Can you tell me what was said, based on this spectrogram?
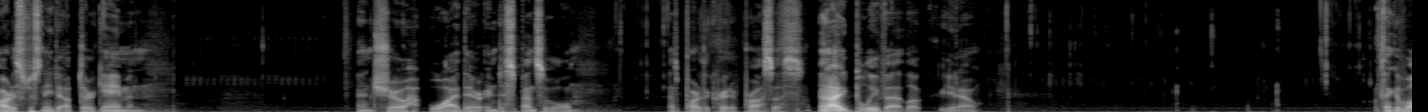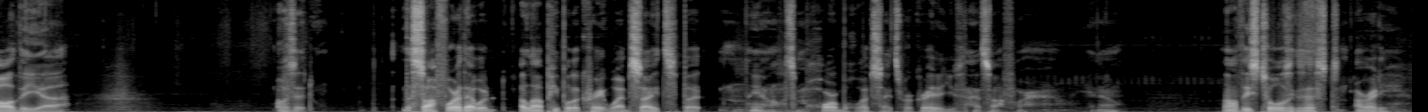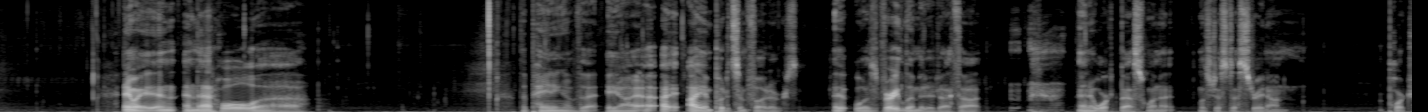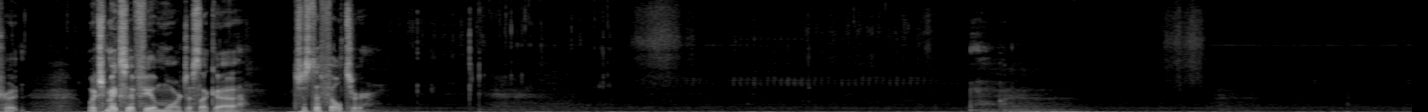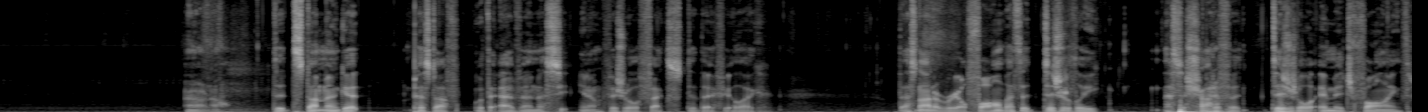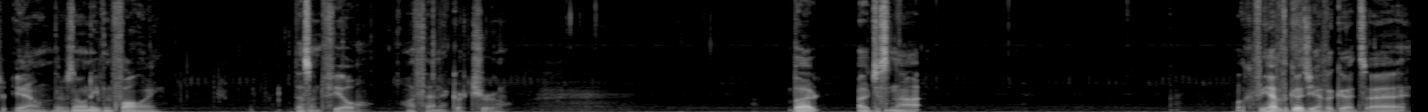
artists just need to up their game and and show why they're indispensable as part of the creative process. And I believe that. Look, you know, think of all the uh, what was it the software that would allow people to create websites, but you know, some horrible websites were created using that software. You know, all these tools exist already. Anyway, and and that whole uh, the painting of the AI, I, I inputted some photos. It was very limited, I thought, and it worked best when it was just a straight-on portrait, which makes it feel more just like a just a filter. I don't know. Did stuntmen get pissed off with the advent of you know visual effects? Did they feel like that's not a real fall? That's a digitally that's a shot of a digital image falling through. You know, there's no one even falling. Doesn't feel authentic or true. But I just not. Look, if you have the goods, you have the goods. Uh,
